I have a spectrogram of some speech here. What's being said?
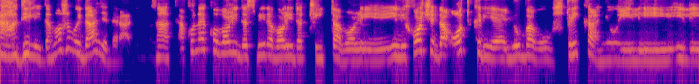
radili, da možemo i dalje da radimo. Znate, ako neko voli da svira, voli da čita, voli ili hoće da otkrije ljubav u štrikanju ili, ili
